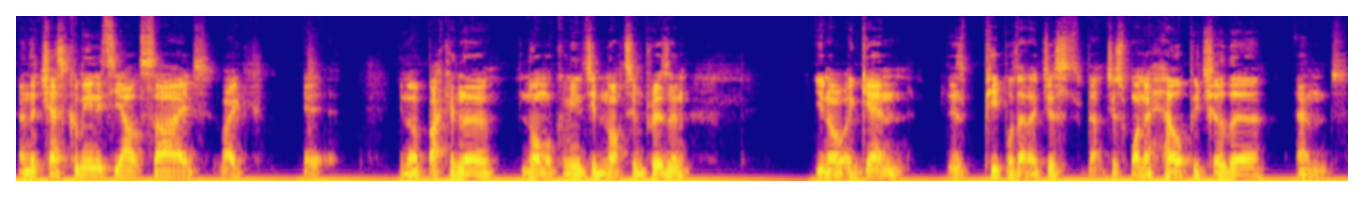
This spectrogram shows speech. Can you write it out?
and the chess community outside like it, you know back in the normal community not in prison you know again there's people that are just that just want to help each other and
